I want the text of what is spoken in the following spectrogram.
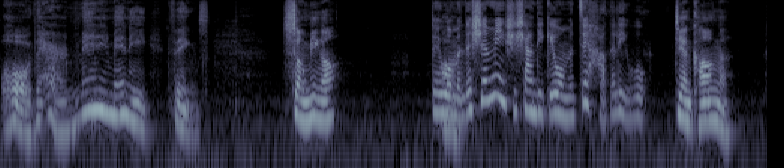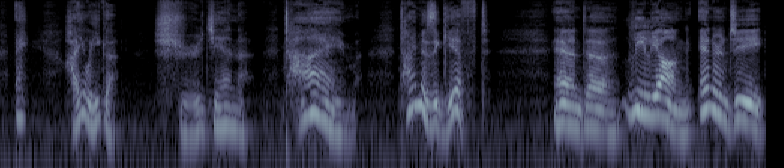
Oh, there are many, many things. 生命啊，对，我们的生命是上帝给我们最好的礼物。健康啊，哎，还有一个时间啊，time. Time is a gift. And uh, 力量, energy.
